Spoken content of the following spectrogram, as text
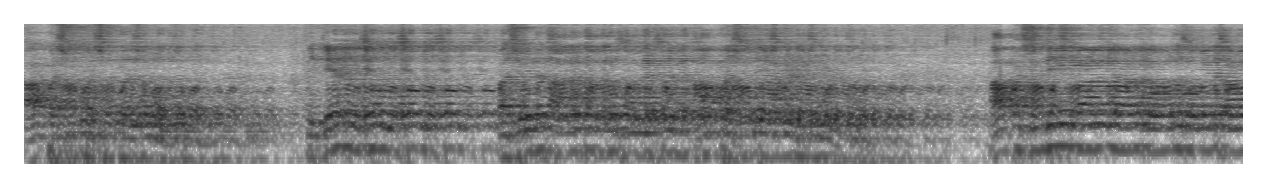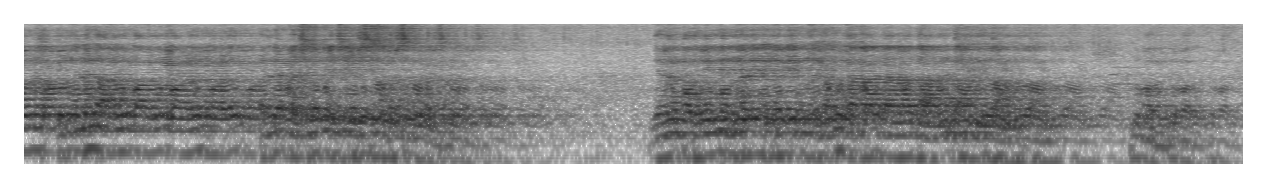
ആ പശു പശു പശു പശു പിറ്റേ ദിവസം ദിവസം പശുവിന്റെ താഴെ തന്ന സമയത്ത് ആ പശുവിനെ അങ്ങോട്ട് കൊടുത്തു കൊടുത്തു ആ പശുവിനെയും വാങ്ങി ഓരോ സമയത്താണ് ഇന്നലെ താഴെ വാങ്ങി വാങ്ങി എന്റെ പശുവിനെ ശേഷി നമസ്കാരം ഞാൻ പറയുന്നത് ഇന്നലെ ഇന്നലെ നിർമ്മഹാരാജാവ് ദാനം ചെയ്തതാണ് എന്ന് പറഞ്ഞു പറഞ്ഞു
